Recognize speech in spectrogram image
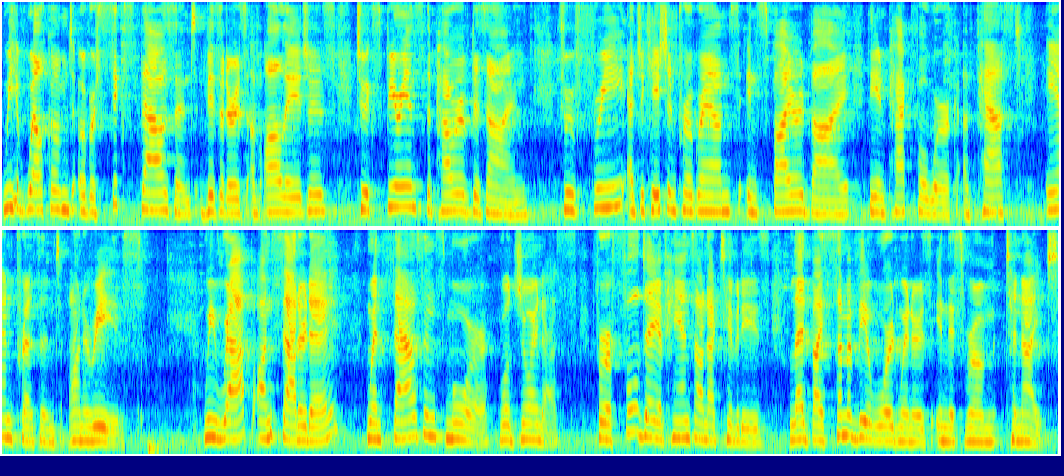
we have welcomed over 6,000 visitors of all ages to experience the power of design through free education programs inspired by the impactful work of past and present honorees. We wrap on Saturday when thousands more will join us for a full day of hands-on activities led by some of the award winners in this room tonight.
